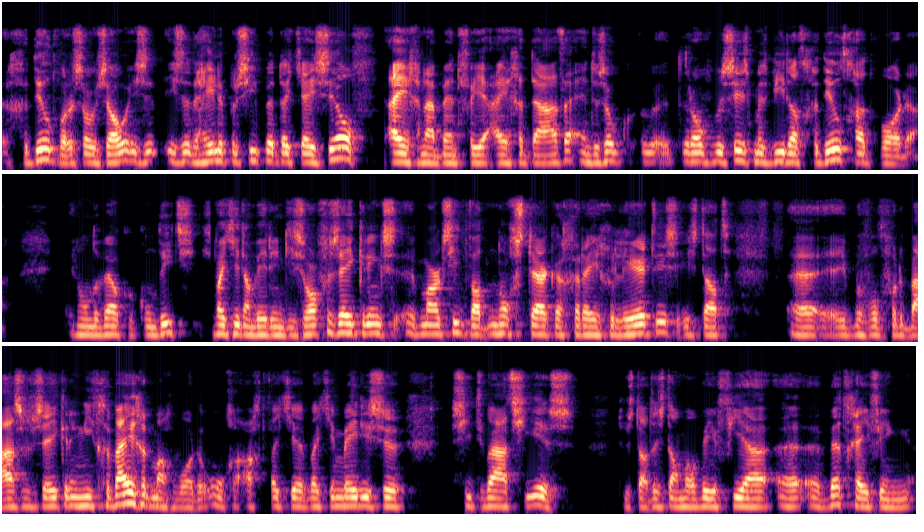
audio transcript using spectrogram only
gedeeld worden. Sowieso is het, is het hele principe dat jij zelf eigenaar bent van je eigen data en dus ook erover beslist met wie dat gedeeld gaat worden en onder welke condities. Wat je dan weer in die zorgverzekeringsmarkt ziet, wat nog sterker gereguleerd is, is dat je bijvoorbeeld voor de basisverzekering niet geweigerd mag worden, ongeacht wat je, wat je medische situatie is. Dus dat is dan wel weer via wetgeving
